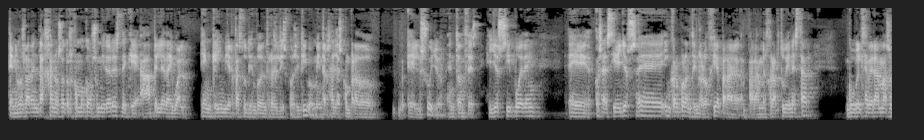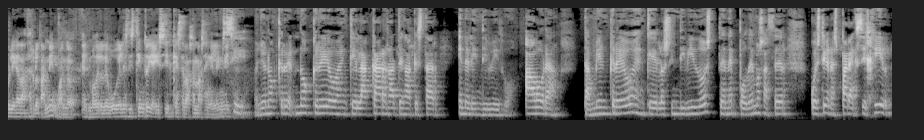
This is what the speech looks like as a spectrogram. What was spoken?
tenemos la ventaja nosotros como consumidores de que a Apple le da igual en qué inviertas tu tiempo dentro del dispositivo mientras hayas comprado el suyo. Entonces, ellos sí pueden, eh, o sea, si ellos eh, incorporan tecnología para, para, mejorar tu bienestar, Google se verá más obligada a hacerlo también, cuando el modelo de Google es distinto y ahí sí que se basa más en el engagement. Sí, yo no, no creo en que la carga tenga que estar en el individuo. Ahora, también creo en que los individuos podemos hacer cuestiones para exigir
